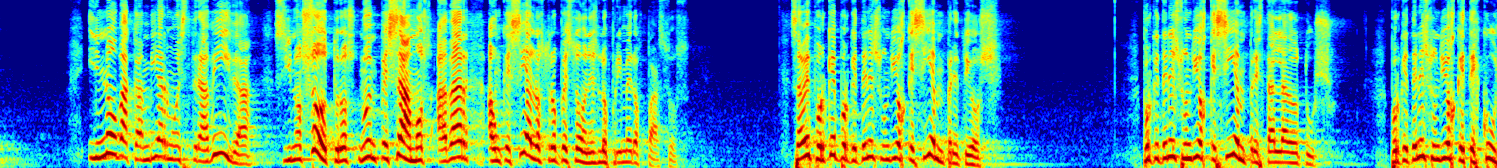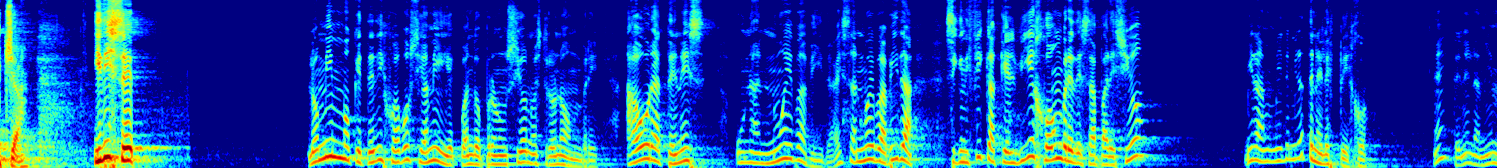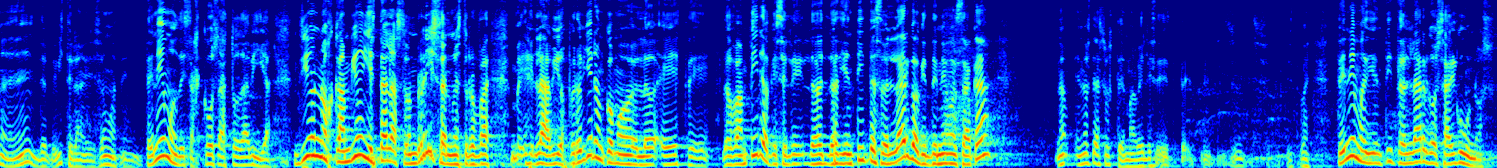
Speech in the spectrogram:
Y no va a cambiar nuestra vida si nosotros no empezamos a dar, aunque sean los tropezones, los primeros pasos. ¿Sabes por qué? Porque tenés un Dios que siempre te oye. Porque tenés un Dios que siempre está al lado tuyo. Porque tenés un Dios que te escucha. Y dice, lo mismo que te dijo a vos y a mí cuando pronunció nuestro nombre. Ahora tenés una nueva vida. Esa nueva vida significa que el viejo hombre desapareció. Mira, mírate en el espejo. ¿Eh? Tenés la misma, ¿eh? ¿viste? tenemos de esas cosas todavía. Dios nos cambió y está la sonrisa en nuestros labios, pero vieron como este, los vampiros, que los, los dientitos son largos que tenemos acá. No, no te asustes, Mabel. Tenemos dientitos largos algunos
